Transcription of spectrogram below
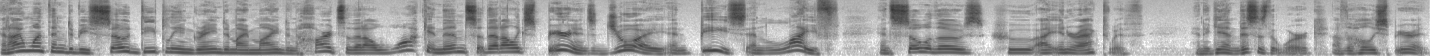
And I want them to be so deeply ingrained in my mind and heart so that I'll walk in them, so that I'll experience joy and peace and life. And so will those who I interact with. And again, this is the work of the Holy Spirit.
